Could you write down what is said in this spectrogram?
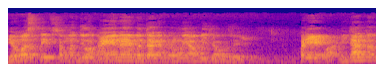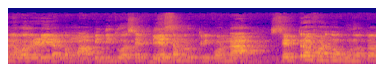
વ્યવસ્થિત સમજો અહીંયા ને બધાને પ્રમેય આવડી જવો જોઈએ. ફરી એકવાર, વિધાન તમને ઓલરેડી રકમમાં આપી દીધું હશે. બે સમરૂપ ત્રિકોણના ક્ષેત્રફળનો ગુણોત્તર,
